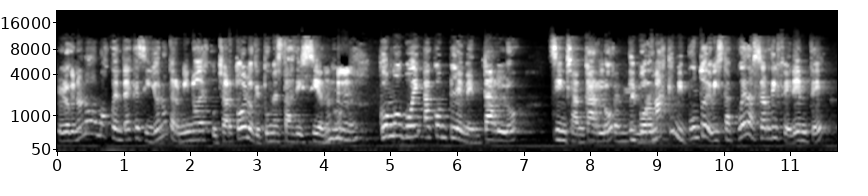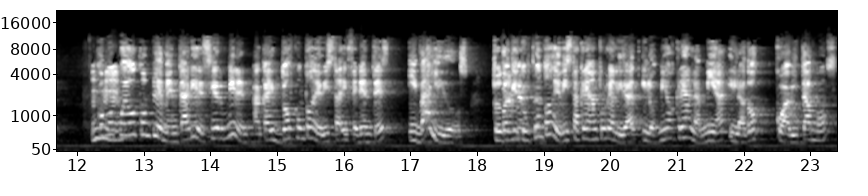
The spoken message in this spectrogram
pero lo que no nos damos cuenta es que si yo no termino de escuchar todo lo que tú me estás diciendo, ¿cómo voy a complementarlo sin chancarlo? Y por más que mi punto de vista pueda ser diferente, ¿cómo puedo complementar y decir, miren, acá hay dos puntos de vista diferentes y válidos? Porque tus puntos de vista crean tu realidad y los míos crean la mía y las dos cohabitamos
